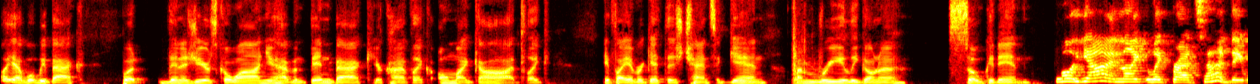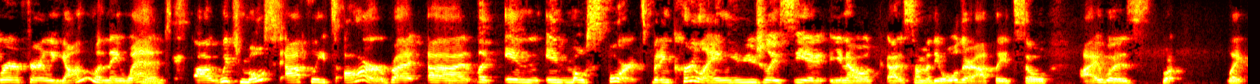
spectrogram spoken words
oh yeah we'll be back but then as years go on, you haven't been back. You're kind of like, oh my God, like if I ever get this chance again, I'm really gonna soak it in. Well, yeah, and like like Brad said, they were fairly young when they went, uh, which most athletes are. But uh, like in in most sports, but in curling, you usually see you know uh, some of the older athletes. So I was what like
